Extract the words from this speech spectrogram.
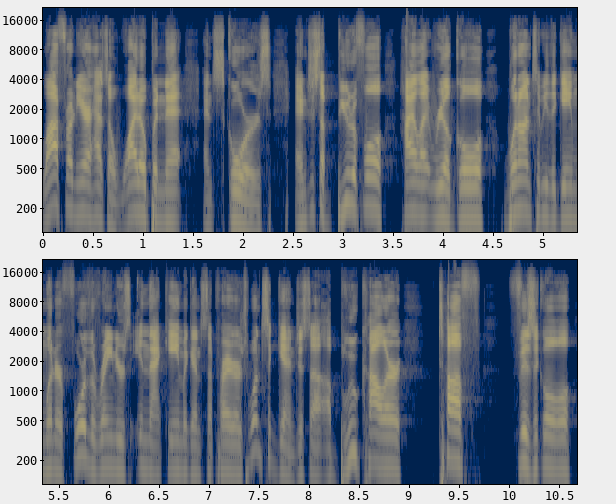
Lafreniere has a wide open net and scores. And just a beautiful highlight reel goal. Went on to be the game winner for the Rangers in that game against the Predators. Once again, just a, a blue collar, tough, physical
